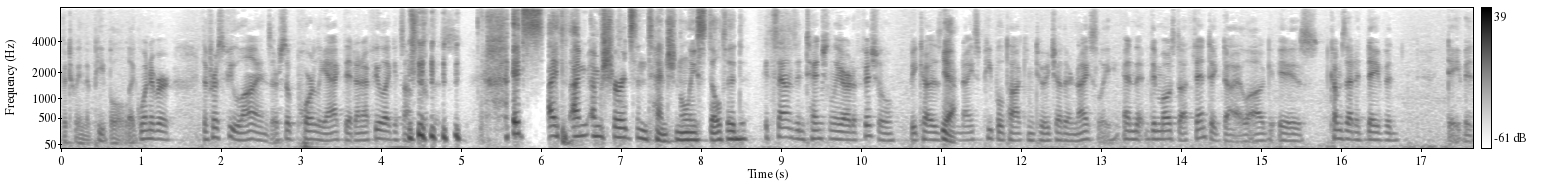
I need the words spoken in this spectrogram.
between the people. Like whenever the first few lines are so poorly acted, and I feel like it's on purpose. It's I I'm I'm sure it's intentionally stilted. it sounds intentionally artificial because Yeah. they're nice people talking to each other nicely, and the, the most authentic dialogue is comes out of David, David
